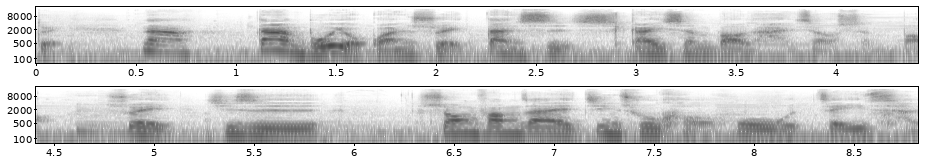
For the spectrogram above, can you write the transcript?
对，那当然不会有关税，但是该申报的还是要申报。嗯所以其实双方在进出口货物这一层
